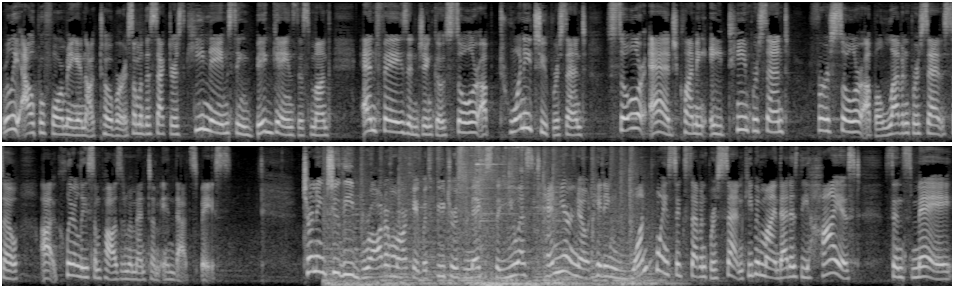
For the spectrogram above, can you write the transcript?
really outperforming in October. Some of the sector's key names seeing big gains this month. Enphase and Jinko Solar up 22%, Solar Edge climbing 18%, First Solar up 11%. So uh, clearly some positive momentum in that space. Turning to the broader market with futures mixed, the U.S. 10 year note hitting 1.67%. Keep in mind that is the highest since May,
